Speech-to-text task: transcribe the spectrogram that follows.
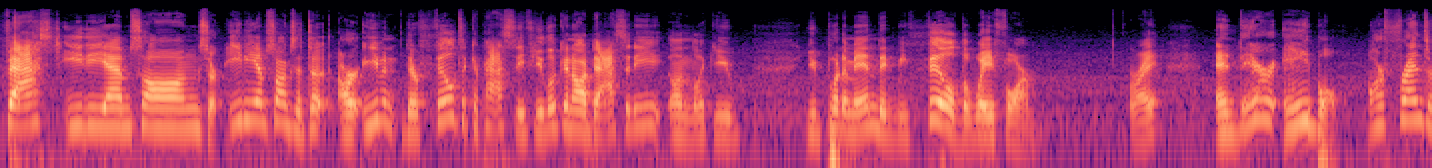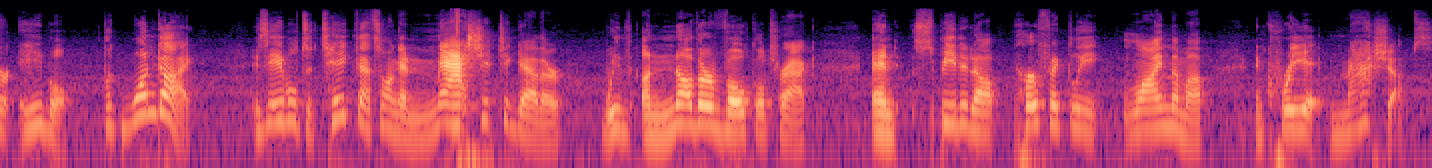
fast EDM songs or EDM songs that are even they're filled to capacity. If you look in Audacity on like you you'd put them in, they'd be filled the waveform, right? And they're able. Our friends are able. Like one guy is able to take that song and mash it together with another vocal track and speed it up, perfectly line them up, and create mashups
